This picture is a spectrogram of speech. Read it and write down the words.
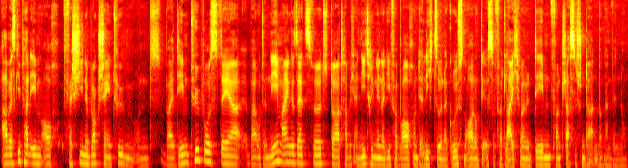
Aber es gibt halt eben auch verschiedene Blockchain-Typen. Und bei dem Typus, der bei Unternehmen eingesetzt wird, dort habe ich einen niedrigen Energieverbrauch und der liegt so in der Größenordnung, der ist so vergleichbar mit dem von klassischen Datenbankanwendungen.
